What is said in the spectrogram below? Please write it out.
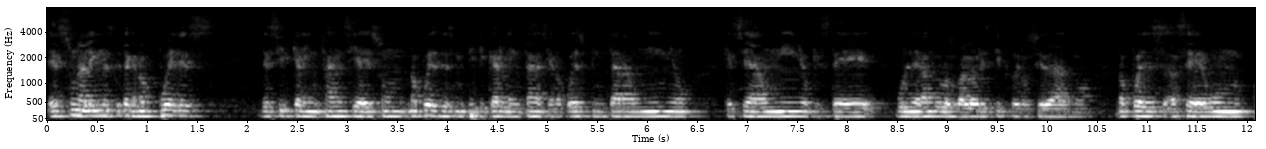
es, una ley no escrita que no puedes decir que la infancia es un, no puedes desmitificar la infancia, no puedes pintar a un niño que sea un niño que esté vulnerando los valores típicos de la sociedad, no, no puedes hacer un,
